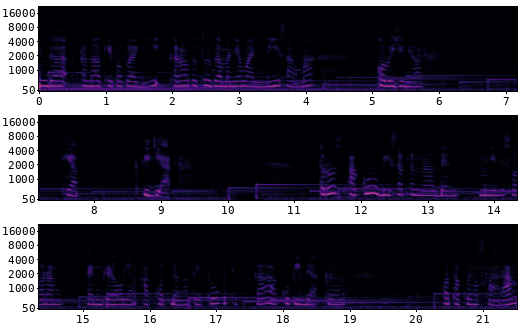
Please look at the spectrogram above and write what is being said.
nggak kenal K-pop lagi karena waktu itu zamannya Wandi sama Kobe Junior. Yap, CGR. Terus aku bisa kenal dan menjadi seorang fangirl yang akut banget itu ketika aku pindah ke kotaku yang sekarang.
